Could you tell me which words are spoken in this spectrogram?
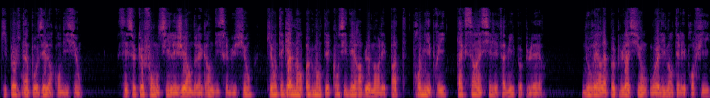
qui peuvent imposer leurs conditions. C'est ce que font aussi les géants de la grande distribution qui ont également augmenté considérablement les pâtes premier prix, taxant ainsi les familles populaires. Nourrir la population ou alimenter les profits,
